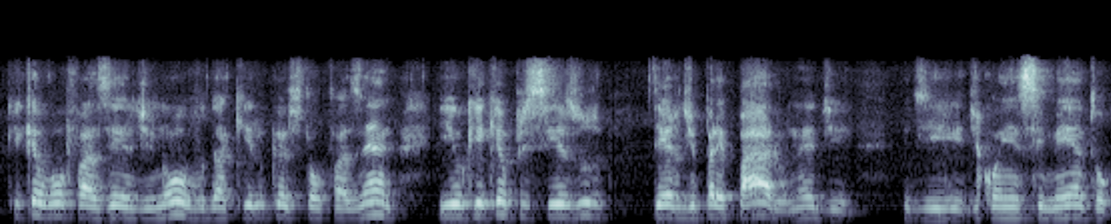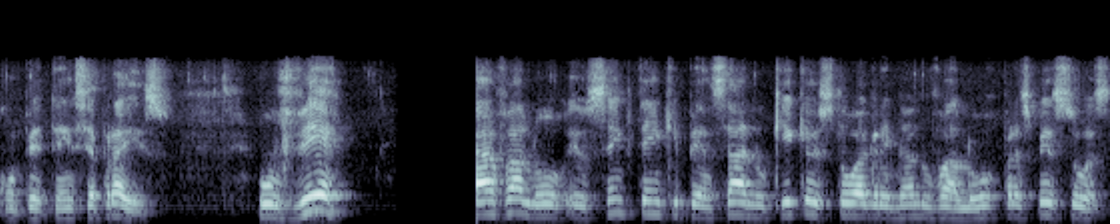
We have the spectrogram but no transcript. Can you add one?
o que, que eu vou fazer de novo daquilo que eu estou fazendo e o que, que eu preciso ter de preparo, né, de, de, de conhecimento ou competência para isso. O V dá valor. Eu sempre tenho que pensar no que, que eu estou agregando valor para as pessoas,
